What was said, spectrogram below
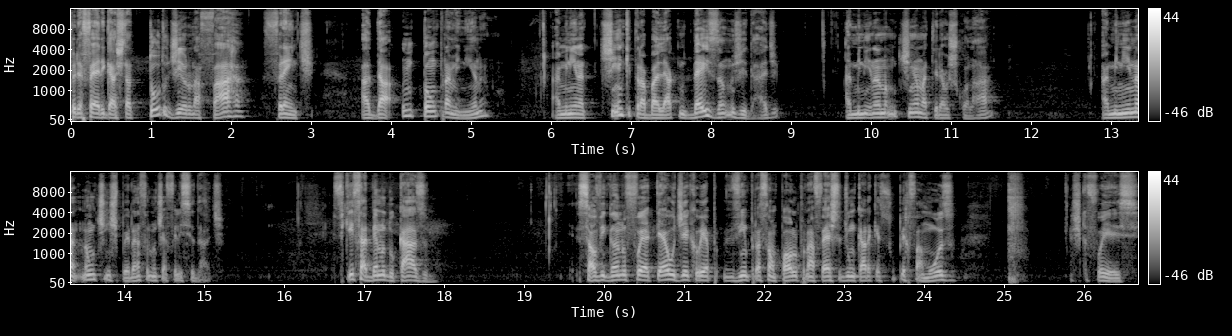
prefere gastar todo o dinheiro na farra, frente a dar um pão para a menina. A menina tinha que trabalhar com 10 anos de idade. A menina não tinha material escolar. A menina não tinha esperança, não tinha felicidade. Fiquei sabendo do caso. Salvo engano, foi até o dia que eu ia vir para São Paulo para uma festa de um cara que é super famoso. Acho que foi esse.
